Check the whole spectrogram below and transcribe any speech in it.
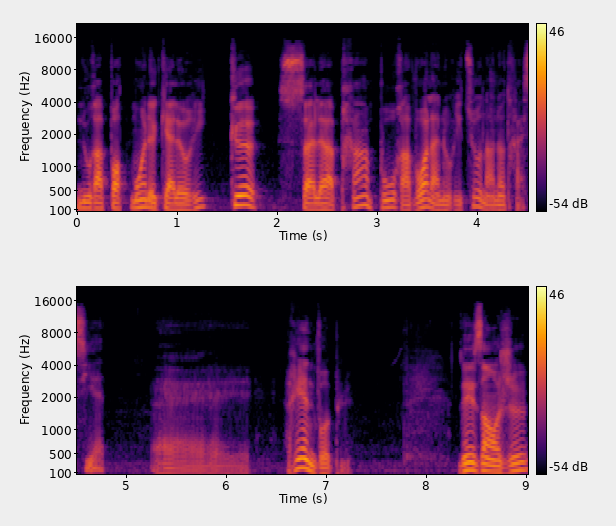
nous rapporte moins de calories que cela prend pour avoir la nourriture dans notre assiette. Euh, rien ne va plus. Des enjeux,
